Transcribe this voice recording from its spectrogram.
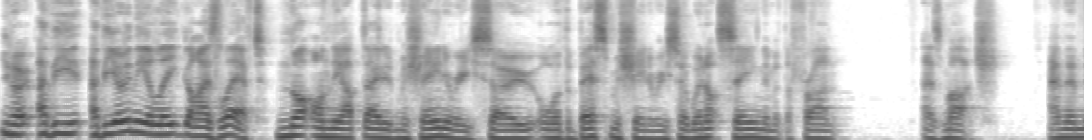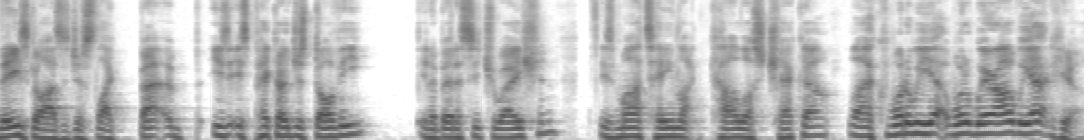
You know, are the are the only elite guys left not on the updated machinery, so or the best machinery, so we're not seeing them at the front as much. And then these guys are just like, is is Pecco just Dovi in a better situation? Is Martin like Carlos Checa? Like, what are we? What, where are we at here?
